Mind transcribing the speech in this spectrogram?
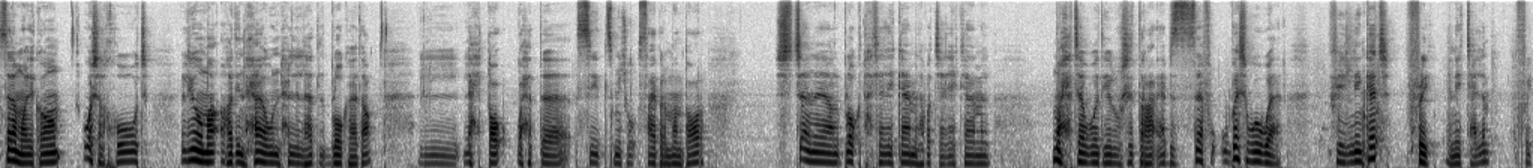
السلام عليكم. واش الخوت؟ اليوم غادي نحاول نحلل هذا ال blog هذا. اللي حطو واحد السيد سميتو Cyber Mentor شفت أنا ال blog طحت عليه كامل هبطت عليه كامل. محتوى ديالو شي رائع بزاف وباش هو واعر فيه لينكات free يعني يتعلم free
